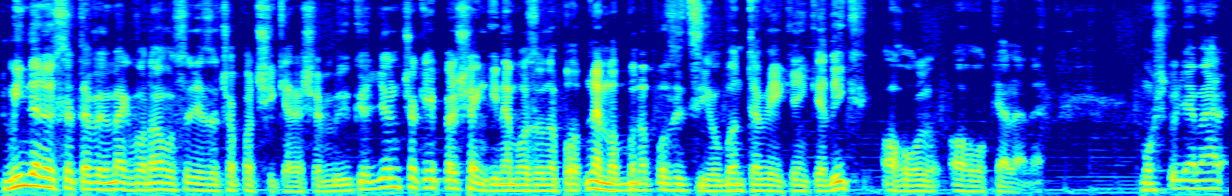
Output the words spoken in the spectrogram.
minden összetevő megvan ahhoz, hogy ez a csapat sikeresen működjön, csak éppen senki nem, azon a, nem abban a pozícióban tevékenykedik, ahol, ahol kellene. Most ugye már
